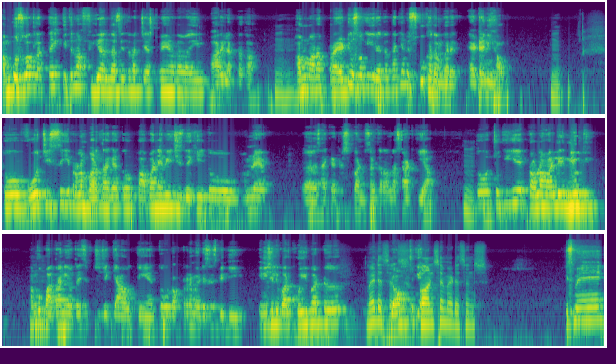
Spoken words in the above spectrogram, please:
हमको उस वक्त लगता है इतना फियर अंदर से इतना चेस्ट में मतलब भारी लगता था। हम हमारा प्रायोरिटी उस वक्त ये रहता था कि हम इसको खत्म करें एट एनी हाउ तो वो चीज़ से ये प्रॉब्लम बढ़ता गया तो पापा ने भी ये चीज़ देखी तो हमने साइकेट्रिस्ट को कंसल्ट कराना स्टार्ट किया। तो चूँकि ये प्रॉब्लम हमारे लिए न्यू थी हमको पता नहीं होता ये सब चीज़ें क्या होती हैं तो डॉक्टर ने मेडिसिन भी दी। इनिशियली वर्क हुई बट मेडिसिन कौन से मेडिसिन इसमें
